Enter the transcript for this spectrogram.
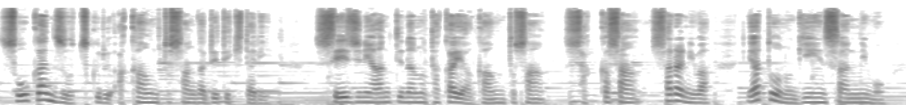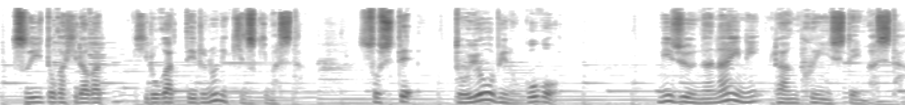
相関図を作るアカウントさんが出てきたり政治にアンテナの高いアカウントさん作家さんさらには野党の議員さんにもツイートが広が広がっているのに気づきました。そして土曜日の午後27位にランクインしていました。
